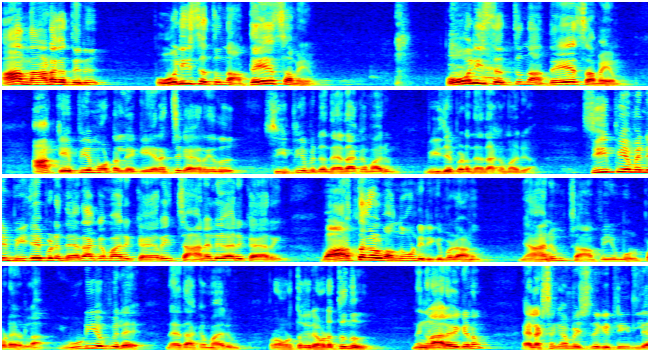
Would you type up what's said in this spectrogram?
ആ നാടകത്തിന് പോലീസ് എത്തുന്ന അതേ സമയം പോലീസ് എത്തുന്ന അതേ സമയം ആ കെ പി എം ഹോട്ടലിലേക്ക് ഇരച്ച് കയറിയത് സി പി എമ്മിന്റെ നേതാക്കന്മാരും ബി ജെ പിയുടെ നേതാക്കന്മാരുമാണ് സി പി എമ്മിന്റെയും ബി ജെ പിയുടെ നേതാക്കന്മാർ കയറി ചാനലുകാർ കയറി വാർത്തകൾ വന്നുകൊണ്ടിരിക്കുമ്പോഴാണ് ഞാനും ഷാഫിയും ഉൾപ്പെടെയുള്ള യു ഡി എഫിലെ നേതാക്കന്മാരും പ്രവർത്തകരും അവിടെ എത്തുന്നത്. നിങ്ങൾ ആലോചിക്കണം ഇലക്ഷൻ കമ്മീഷന് കിട്ടിയിട്ടില്ല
